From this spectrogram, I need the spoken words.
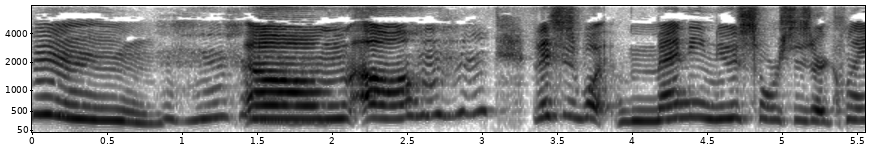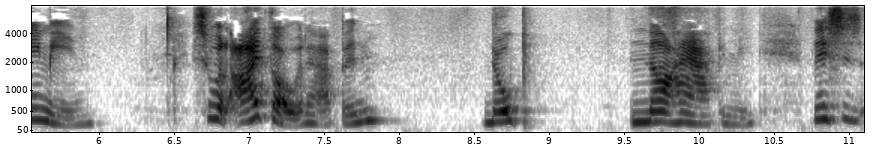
Hmm. um. Um. This is what many news sources are claiming. So what I thought would happen. Nope. Not happening. This is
